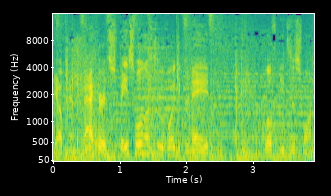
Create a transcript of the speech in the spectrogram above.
Yep, and the backer, it's spaceful enough to avoid the grenade. Loaf needs this one.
